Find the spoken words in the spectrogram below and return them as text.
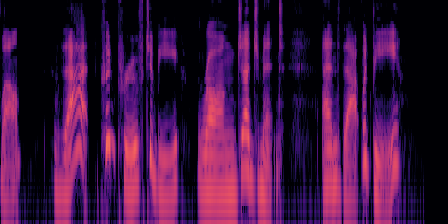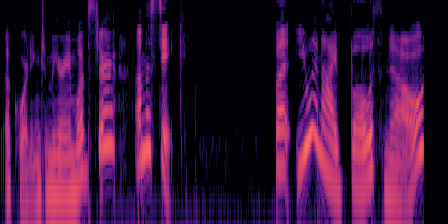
well, that could prove to be wrong judgment. And that would be, according to Merriam Webster, a mistake. But you and I both know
